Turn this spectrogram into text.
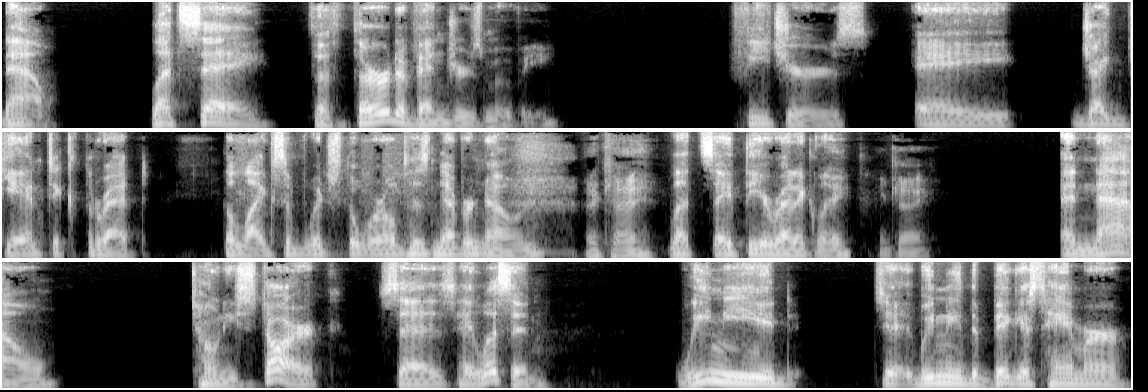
Now, let's say the third Avengers movie features a gigantic threat, the likes of which the world has never known, Okay. let's say theoretically. Okay. And now Tony Stark says, "Hey, listen, we need to, we need the biggest hammer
